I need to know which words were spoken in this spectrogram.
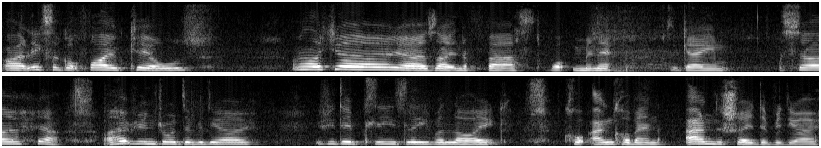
I, at least I got five kills. I'm like, yeah, yeah, it's like in the first, what, minute of the game. So, yeah, I hope you enjoyed the video. If you did, please leave a like and comment and share the video.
